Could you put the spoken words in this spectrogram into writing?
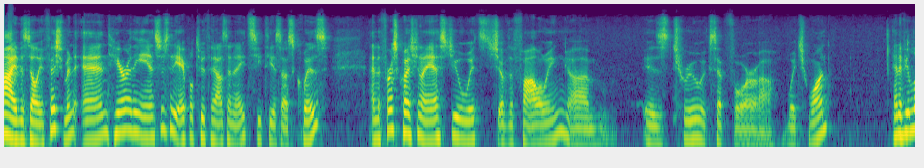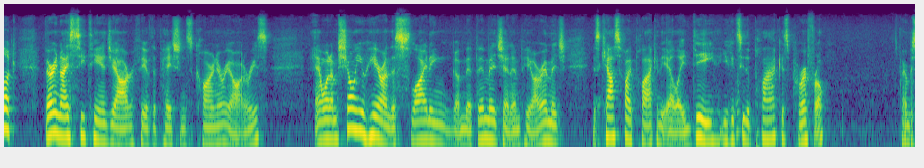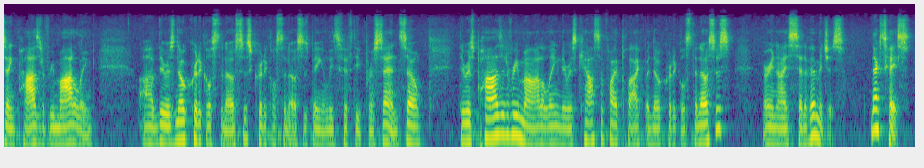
Hi, this is Elliot Fishman, and here are the answers to the April 2008 CTSS quiz. And the first question I asked you which of the following um, is true except for uh, which one. And if you look, very nice CT angiography of the patient's coronary arteries. And what I'm showing you here on this sliding uh, MIP image and MPR image is calcified plaque in the LAD. You can see the plaque is peripheral, representing positive remodeling. Uh, there is no critical stenosis, critical stenosis being at least 50%. So there is positive remodeling, there is calcified plaque, but no critical stenosis. Very nice set of images. Next case.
